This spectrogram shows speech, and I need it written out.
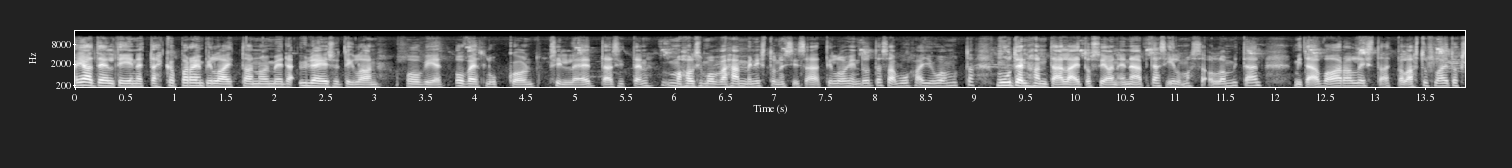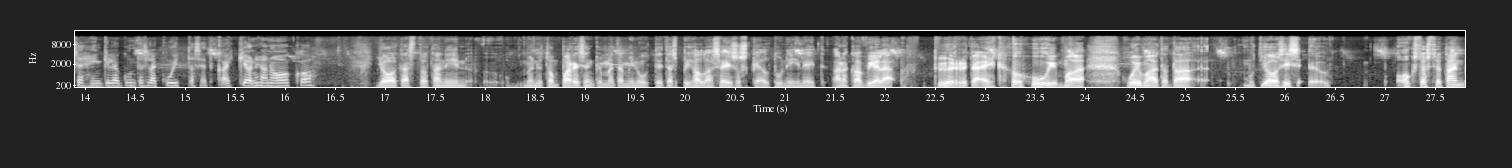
ajateltiin, että ehkä parempi laittaa noin meidän yleisötilan ovet, ovet lukkoon sille, että sitten mahdollisimman vähän menisi tuonne sisätiloihin tuota savuhajua, mutta muutenhan täällä ei tosiaan enää pitäisi ilmassa olla mitään, mitään vaarallista. Että pelastuslaitoksen henkilökunta sillä kuittasi, että kaikki on ihan ok. Joo, tässä tota niin, me nyt on parisenkymmentä minuuttia tässä pihalla seisoskeltu, niin ei ainakaan vielä pyörrytä eikä huimaa. huimaa tota. Mutta joo, siis onko tuosta jotain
